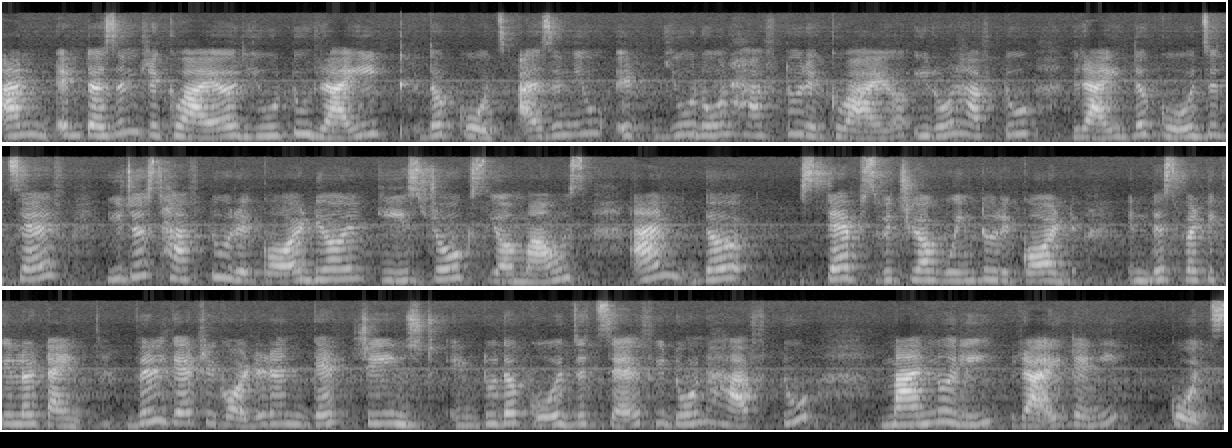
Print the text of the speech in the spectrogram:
and it doesn't require you to write the codes. As in you it you don't have to require you don't have to write the codes itself. You just have to record your keystrokes your mouse and the steps which you are going to record in this particular time will get recorded and get changed into the codes itself. You don't have to manually write any codes.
